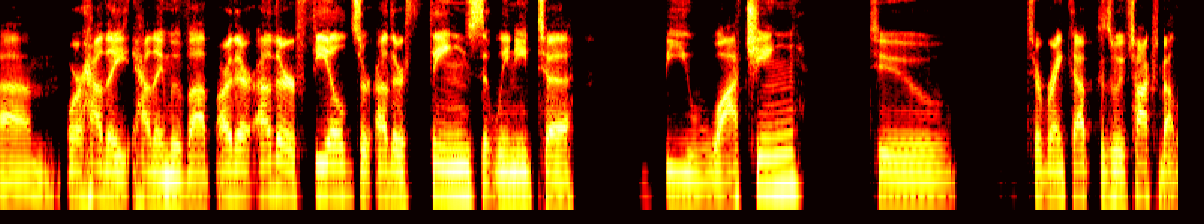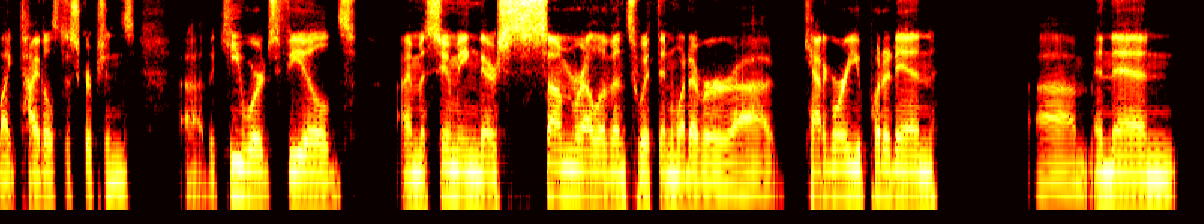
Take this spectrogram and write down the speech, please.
um, or how they how they move up. Are there other fields or other things that we need to be watching to to rank up? Because we've talked about like titles, descriptions, uh, the keywords fields. I'm assuming there's some relevance within whatever uh, category you put it in, um, and then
